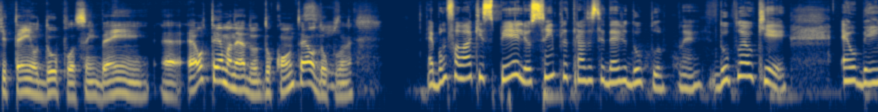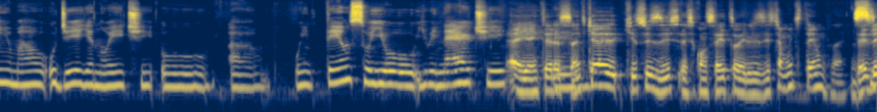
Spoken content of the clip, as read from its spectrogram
que tem o duplo, assim, bem... É, é o tema, né, do, do conto, é Sim. o duplo, né? É bom falar que espelho sempre traz essa ideia de duplo, né? Duplo é o quê? É o bem e o mal, o dia e a noite, o, uh, o intenso e o, e o inerte. É, e é interessante é... Que, é, que isso existe, esse conceito ele existe há muito tempo, né? Desde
